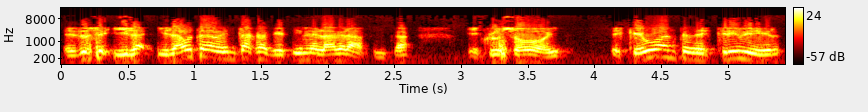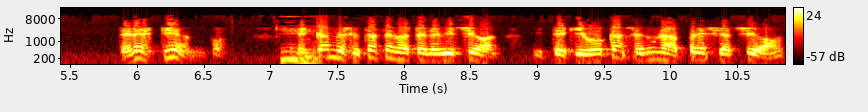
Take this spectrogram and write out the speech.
Entonces, y la, y la otra ventaja que tiene la gráfica, incluso hoy, es que vos antes de escribir tenés tiempo. En cambio, si estás en la televisión y te equivocás en una apreciación,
